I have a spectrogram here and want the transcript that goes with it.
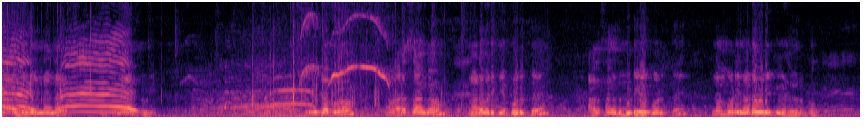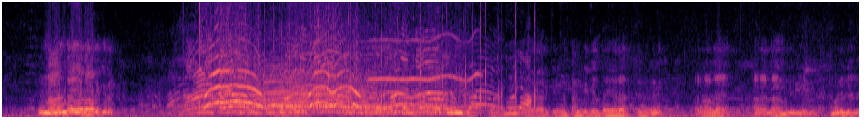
நடந்தது என்னன்னா இதுக்கப்புறம் அரசாங்கம் நடவடிக்கையை பொறுத்து அரசாங்கத்து முடிவை பொறுத்து நம்முடைய நடவடிக்கைகள் இருக்கும். நான் தயாரா இருக்கிறேன். தயாரா இருக்கீங்க தங்கைகள் தயாரா இருக்காங்க. அதனால அதெல்லாம் நீங்கள் மனதில்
